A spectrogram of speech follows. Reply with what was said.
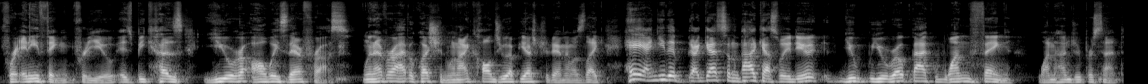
for anything for you is because you are always there for us. Whenever I have a question, when I called you up yesterday and I was like, "Hey, I need a, a guest on the podcast. Will you do it?" You you wrote back one thing. 100%.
